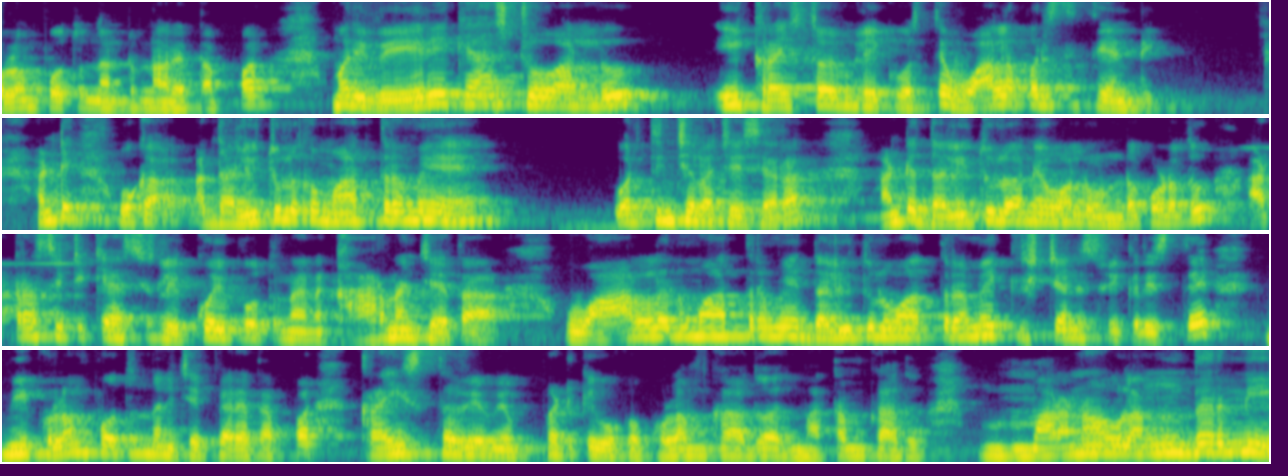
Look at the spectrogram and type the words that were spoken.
కులం పోతుంది అంటున్నారే తప్ప మరి వేరే క్యాస్ట్ వాళ్ళు ఈ క్రైస్తవంలోకి వస్తే వాళ్ళ పరిస్థితి ఏంటి? అంటే ఒక దళితులకు మాత్రమే వర్తించేలా చేశారా? అంటే దళితులు అనే వాళ్ళు ఉండకూడదు. అట్రాసిటీ క్యాసెస్లు ఎక్కువైపోతున్నాయన్న కారణం చేత వాళ్ళను మాత్రమే దళితులు మాత్రమే క్రిస్టియన్ స్వీకరిస్తే మీ కులం పోతుందని చెప్పారే తప్ప క్రైస్తవ్యం ఎప్పటికీ ఒక కులం కాదు అది మతం కాదు. మరణవులందరినీ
